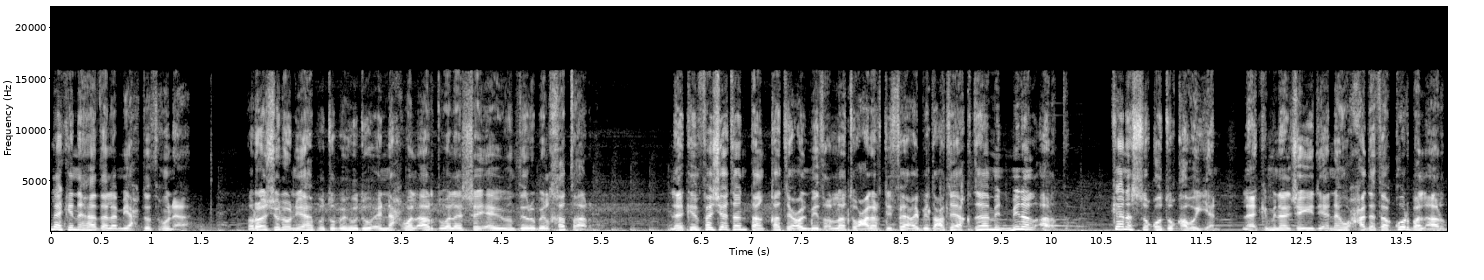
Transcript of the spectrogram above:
لكن هذا لم يحدث هنا. رجل يهبط بهدوء نحو الأرض ولا شيء ينذر بالخطر. لكن فجأة تنقطع المظلة على ارتفاع بضعة أقدام من الأرض. كان السقوط قويا لكن من الجيد أنه حدث قرب الأرض.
